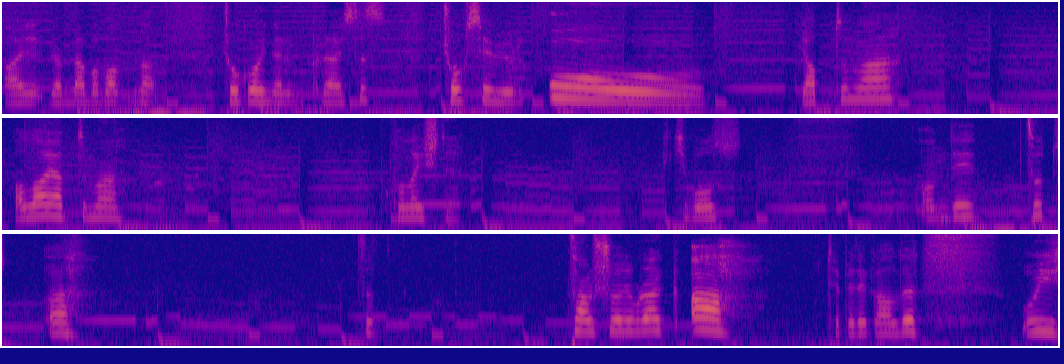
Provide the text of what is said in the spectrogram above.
Hayır ben, ben babamla çok oynarım Crysis. Çok seviyorum. Oo! Yaptım la. Allah yaptım ha. Bu kolay işte. İki boz. Onde tut. Ah. Tut. Tam şöyle bırak. Ah. Tepede kaldı. Uy.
